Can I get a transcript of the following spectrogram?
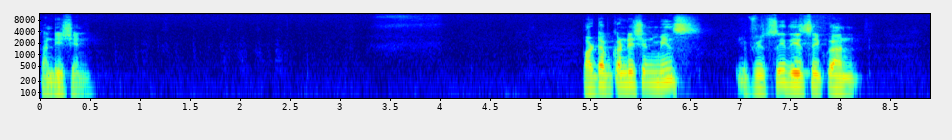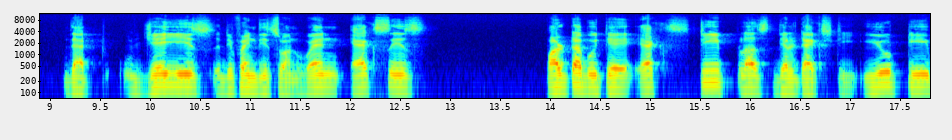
condition. Perturb condition means if you see this sequence that j is defined this one when x is perturbed with a x t plus delta x t u t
